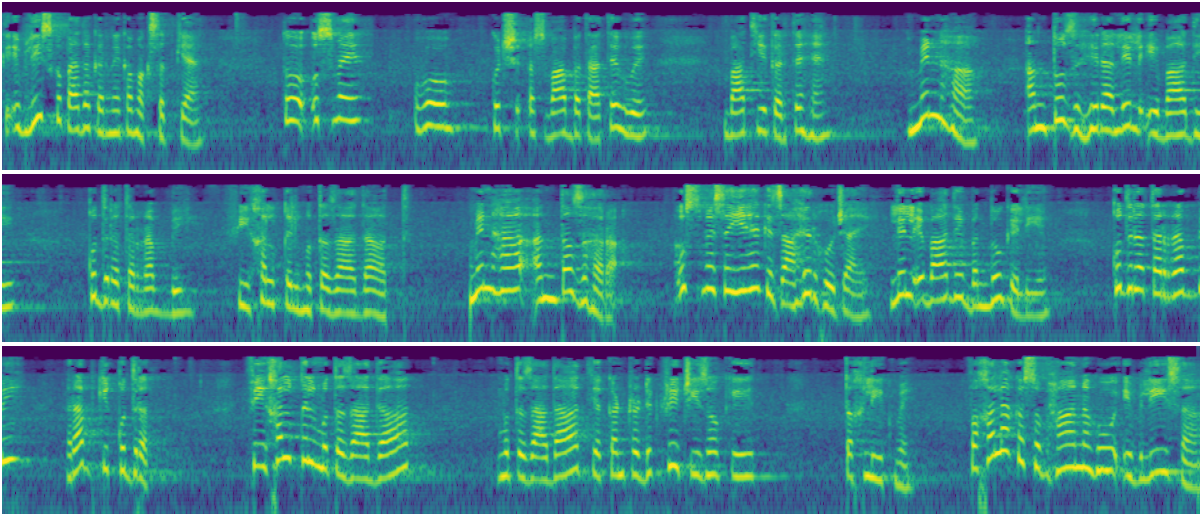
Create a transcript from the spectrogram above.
کہ ابلیس کو پیدا کرنے کا مقصد کیا ہے؟ تو اس میں وہ کچھ اسباب بتاتے ہوئے بات یہ کرتے ہیں، منہا انتظ ہرا لل عبادی قدرت ربی فی خلق المتضادات۔ منہا انتظہرا اس میں سے یہ ہے کہ ظاہر ہو جائے لل عباد بندوں کے لیے۔ قدرت ربی رب کی قدرت۔ فی خلق المتضادات، متضادات یا کنٹرڈکٹری چیزوں کی تخلیق میں۔ فخلا کا سبحان ہو ابلیسا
